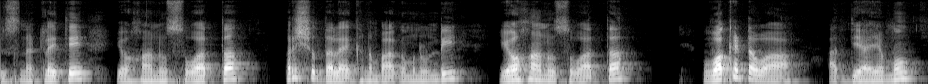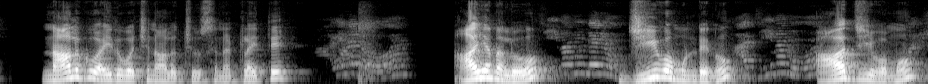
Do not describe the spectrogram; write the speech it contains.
చూసినట్లయితే యోహాను సువార్త పరిశుద్ధ లేఖన భాగము నుండి యోహాను సువార్త ఒకటవ అధ్యాయము నాలుగు ఐదు వచనాలు చూసినట్లయితే ఆయనలో జీవముండెను ఆ జీవము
